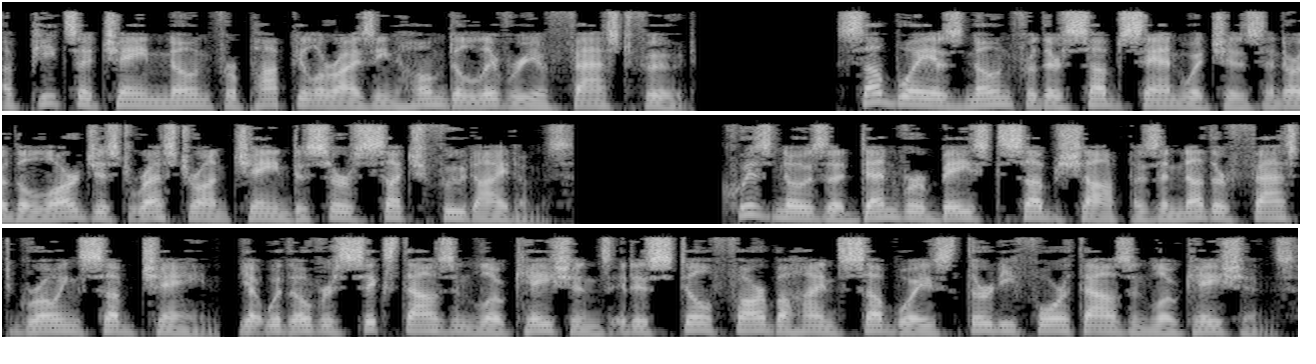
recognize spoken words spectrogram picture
a pizza chain known for popularizing home delivery of fast food. Subway is known for their sub sandwiches and are the largest restaurant chain to serve such food items. Quiznos a Denver-based sub shop is another fast-growing sub-chain, yet with over 6,000 locations it is still far behind Subway's 34,000 locations.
